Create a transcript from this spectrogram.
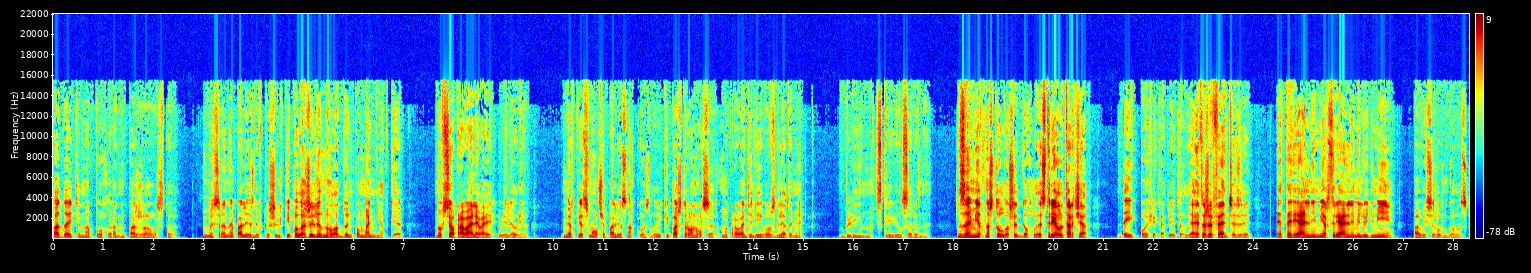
Подайте на похороны, пожалуйста. Мы с Рене полезли в кошельки, положили на ладонь по монетке. — Ну все, проваливай, — велел я. Мертвец молча полез на козлы. Экипаж тронулся. Мы проводили его взглядами. — Блин, — скривился Рене. — Заметно, что лошадь дохлая, стрелы торчат. — Да и пофиг, — ответил я. — Это же фэнтези. — Это реальный мир с реальными людьми, — повысил он голос.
